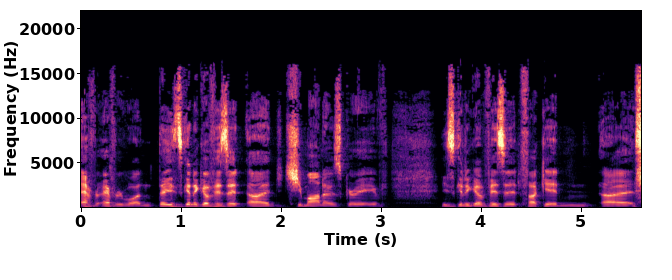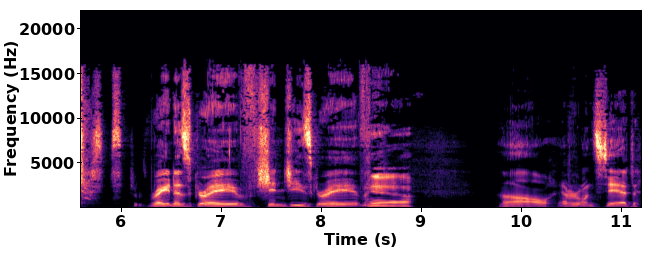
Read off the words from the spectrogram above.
ev- everyone, he's gonna go visit uh Shimano's grave. He's gonna go visit fucking uh Reina's grave, Shinji's grave. yeah. Oh, everyone's dead.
